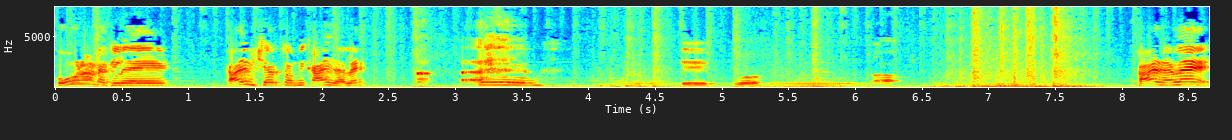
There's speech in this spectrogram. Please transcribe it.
कोण अडकलंय काय विचारतो मी? काय झालंय? ते काय झालंय?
